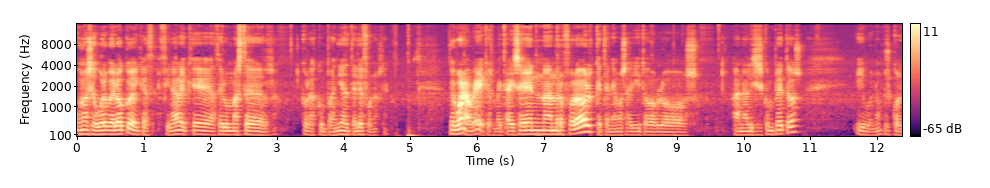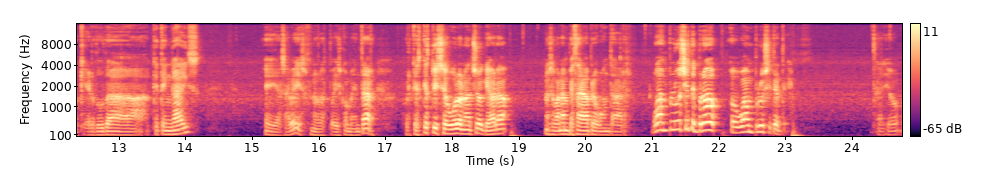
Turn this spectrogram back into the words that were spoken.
uno se vuelve loco y que al final hay que hacer un máster con las compañías de teléfonos. ¿sí? Entonces, bueno, ve, que os metáis en Android for All, que tenemos allí todos los análisis completos. Y bueno, pues cualquier duda que tengáis, eh, ya sabéis, nos las podéis comentar. Porque es que estoy seguro, Nacho, que ahora nos van a empezar a preguntar ¿OnePlus 7 Pro o OnePlus 7T? O sea, yo,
